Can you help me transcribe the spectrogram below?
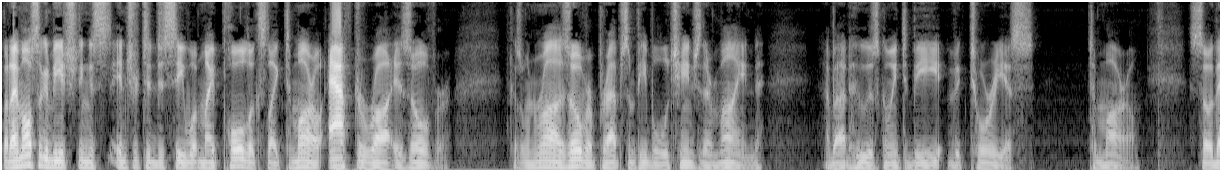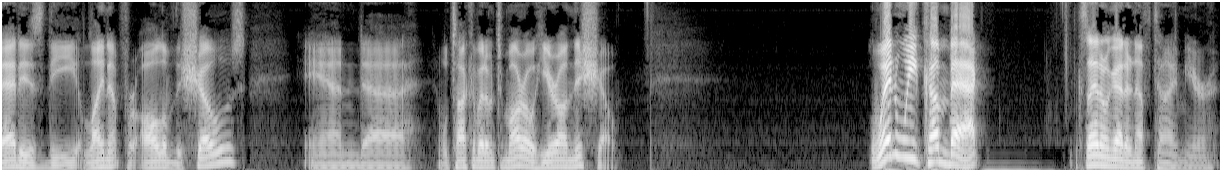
But I'm also going to be interested to see what my poll looks like tomorrow after Raw is over. Because when Raw is over, perhaps some people will change their mind about who is going to be victorious tomorrow. So that is the lineup for all of the shows. And uh, We'll talk about them tomorrow here on this show. When we come back, because I don't got enough time here,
